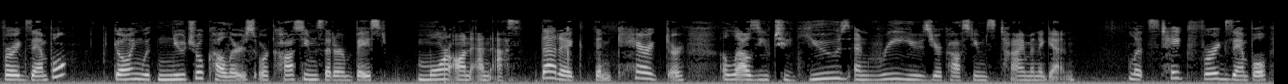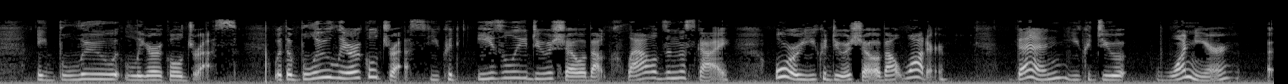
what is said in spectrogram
For example, going with neutral colors or costumes that are based more on an aesthetic than character allows you to use and reuse your costumes time and again. Let's take, for example, a blue lyrical dress. With a blue lyrical dress, you could easily do a show about clouds in the sky, or you could do a show about water. Then you could do one year, uh,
